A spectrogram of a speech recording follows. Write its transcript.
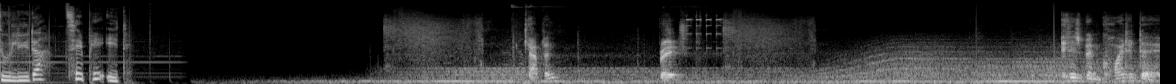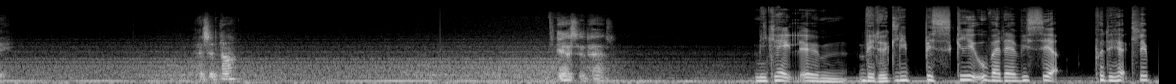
Du lytter til P1. Captain? Bridge? It has been quite a day. Has it not? Yes, it has. Michael, øh, vil du ikke lige beskrive, hvad det er, vi ser på det her klip?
